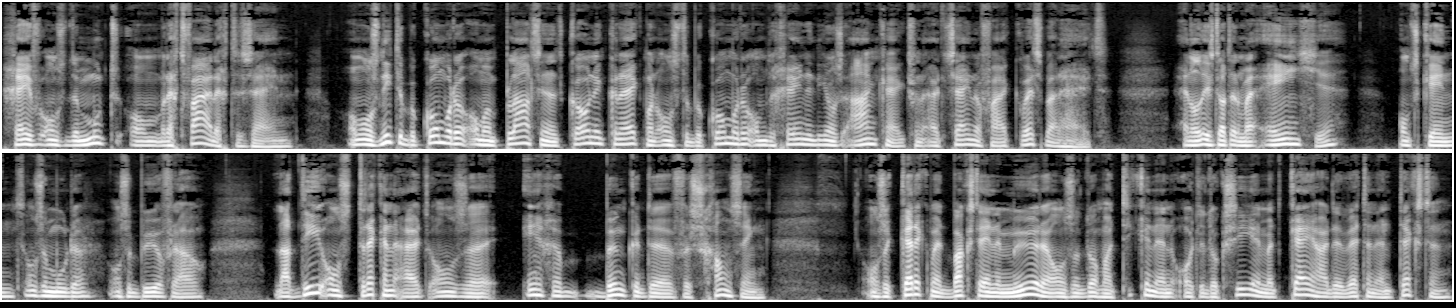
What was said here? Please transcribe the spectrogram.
Geef ons de moed om rechtvaardig te zijn om ons niet te bekommeren om een plaats in het koninkrijk, maar ons te bekommeren om degene die ons aankijkt vanuit zijn of haar kwetsbaarheid. En al is dat er maar eentje, ons kind, onze moeder, onze buurvrouw, laat die ons trekken uit onze ingebunkerde verschansing. Onze kerk met bakstenen muren, onze dogmatieken en orthodoxieën met keiharde wetten en teksten.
